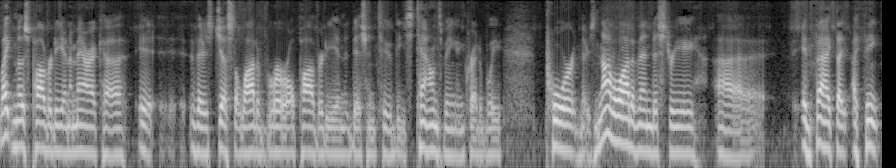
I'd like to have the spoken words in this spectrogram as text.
like most poverty in America. It, there's just a lot of rural poverty in addition to these towns being incredibly poor. There's not a lot of industry. Uh, in fact, I, I think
